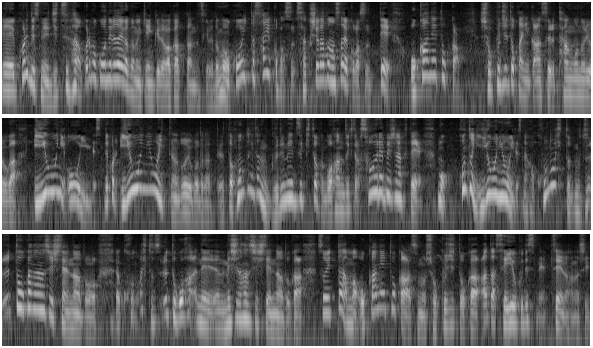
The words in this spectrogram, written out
えー、これですね、実は、これもコーネル大学の研究で分かったんですけれども、こういったサイコパス、作詞型のサイコパスって、お金とか食事とかに関する単語の量が異様に多いんです。で、これ異様に多いっていうのはどういうことかっていうと、本当に多分グルメ好きとかご飯好きとかそういうレベルじゃなくて、もう本当に異様に多いです。なんかこの人ずっとお金の話してんなと、この人ずっっとご飯ね、飯の話してんなとか、そういった、まあ、お金とか、その食事とか、あとは性欲ですね。性の話。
